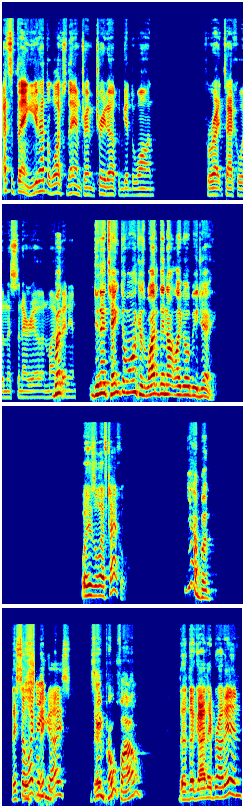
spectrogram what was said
That's the thing. You'd have to watch them trying to trade up and get Dawand for right tackle in this scenario, in my but opinion. Do they take Dawand? Because why did they not like OBJ? Well, he's a left tackle. Yeah, but they still the like same, big guys. Same they're, profile. The the guy they brought in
